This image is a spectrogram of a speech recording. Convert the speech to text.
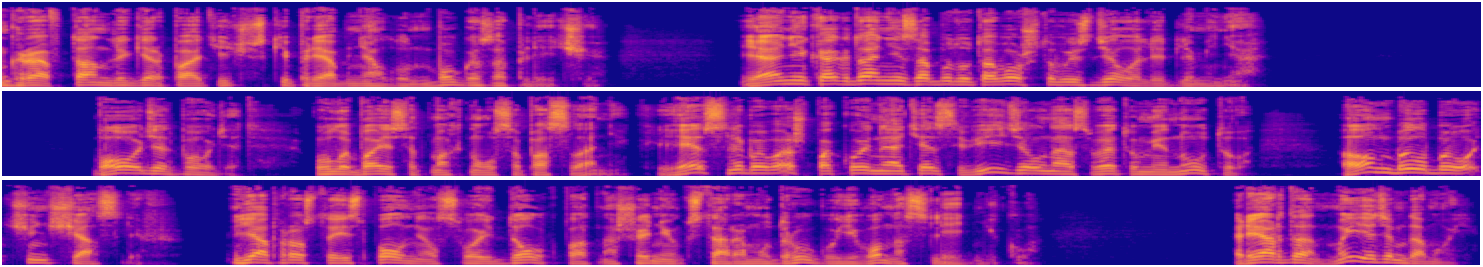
Граф Танлигер поотически приобнял Бога за плечи. «Я никогда не забуду того, что вы сделали для меня». «Будет, будет», — улыбаясь, отмахнулся посланник. «Если бы ваш покойный отец видел нас в эту минуту, он был бы очень счастлив. Я просто исполнил свой долг по отношению к старому другу, его наследнику». «Риордан, мы едем домой»,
